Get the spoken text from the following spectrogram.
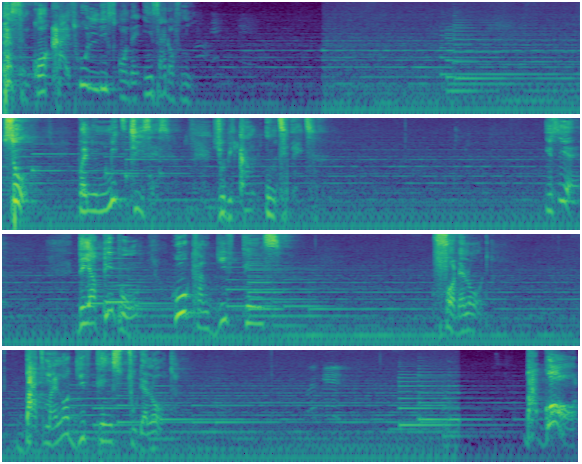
person called Christ who lives on the inside of me. So, when you meet Jesus, you become intimate. You see, eh, there are people who can give things for the Lord, but might not give things to the Lord. But God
